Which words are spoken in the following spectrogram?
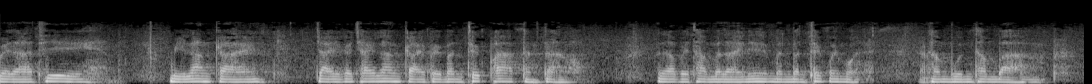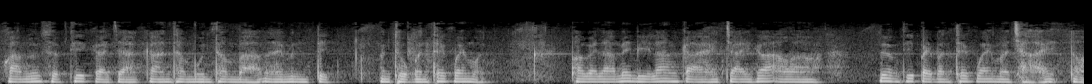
เวลาที่มีร่างกาย ใจก็ใช้ร่างกายไปบันทึกภาพต่างๆเราไปทำอะไรนี่มันบันทึกไว้หมดทำบุญทำบาป ความรู้สึกที่เกิดจากการทำบุญทำบาปอะไรมันติดมันถูกบันทึกไว้หมด พอเวลาไม่มีร่างกายใจก็เอาเรื่องที่ไปบันทึกไว้มาฉายต่อ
